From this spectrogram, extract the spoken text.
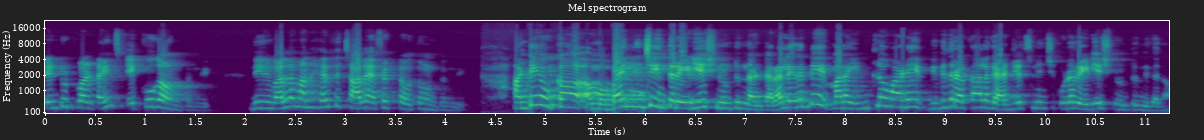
టెన్ టు ట్వెల్వ్ టైమ్స్ ఎక్కువగా ఉంటుంది. దీనివల్ల మన హెల్త్ చాలా ఎఫెక్ట్ అవుతూ ఉంటుంది. అంటే ఒక మొబైల్ నుంచి ఇంత రేడియేషన్ ఉంటుంది అంటారా లేదంటే మన ఇంట్లో వాడే వివిధ రకాల గ్యాడ్జెట్స్ నుంచి కూడా రేడియేషన్ ఉంటుంది కదా?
